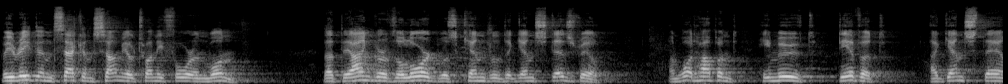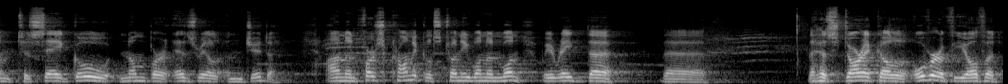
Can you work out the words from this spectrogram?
We read in 2 Samuel 24 and 1 that the anger of the Lord was kindled against Israel. And what happened? He moved David against them to say, Go number Israel and Judah. And in 1 Chronicles 21 and 1, we read the, the, the historical overview of it.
